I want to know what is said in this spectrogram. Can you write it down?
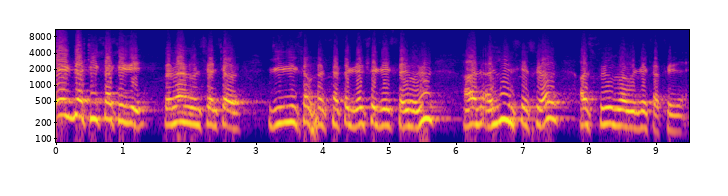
एकदा टीका केली प्रधानमंत्र्यांच्यावर. दिल्लीच्या प्रश्नाकडे लक्ष देत नाही म्हणून आज अरविंद केजरीवाल आज तुरुंगामध्ये टाकलेला आहे.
